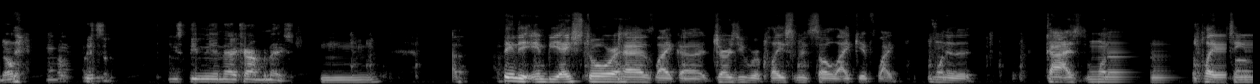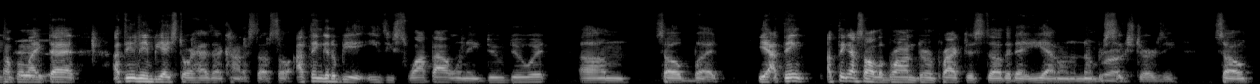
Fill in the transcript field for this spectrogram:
Don't, don't be surprised if you see me in that combination. Mm, I think the NBA store has like a jersey replacement. So like if like one of the guys want to play a team, something like that, I think the NBA store has that kind of stuff. So I think it'll be an easy swap out when they do do it. Um, so, but yeah, I think I think I saw LeBron during practice the other day. He had on a number Right. six jersey. So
